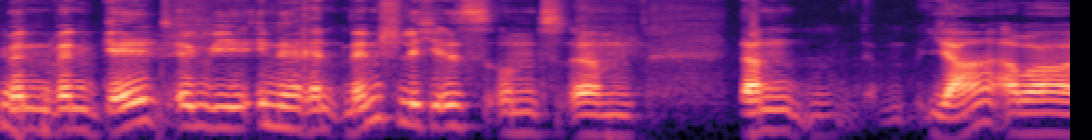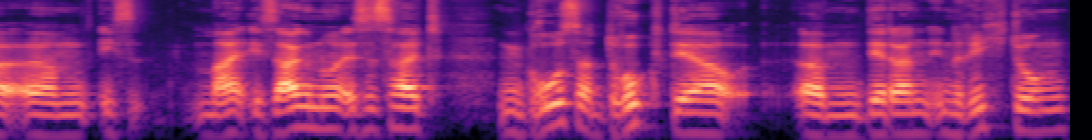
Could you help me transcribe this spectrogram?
wenn, wenn Geld irgendwie inhärent menschlich ist und ähm, dann ja, aber ähm, ich, mein, ich sage nur, es ist halt ein großer Druck, der ähm, der dann in Richtung,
